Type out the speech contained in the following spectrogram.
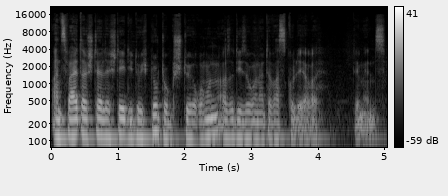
An zweiter Stelle steht die Durchblutungsstörungen, also die sogenannte vaskuläre Demenz.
